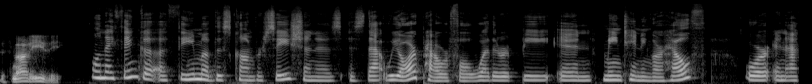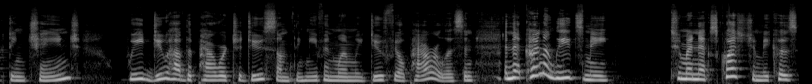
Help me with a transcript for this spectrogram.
it's not easy. Well, and I think a, a, theme of this conversation is is that we are powerful, whether it be in maintaining our health or enacting change we do have the power to do something even when we do feel powerless. And and that kind of leads me to my next question because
